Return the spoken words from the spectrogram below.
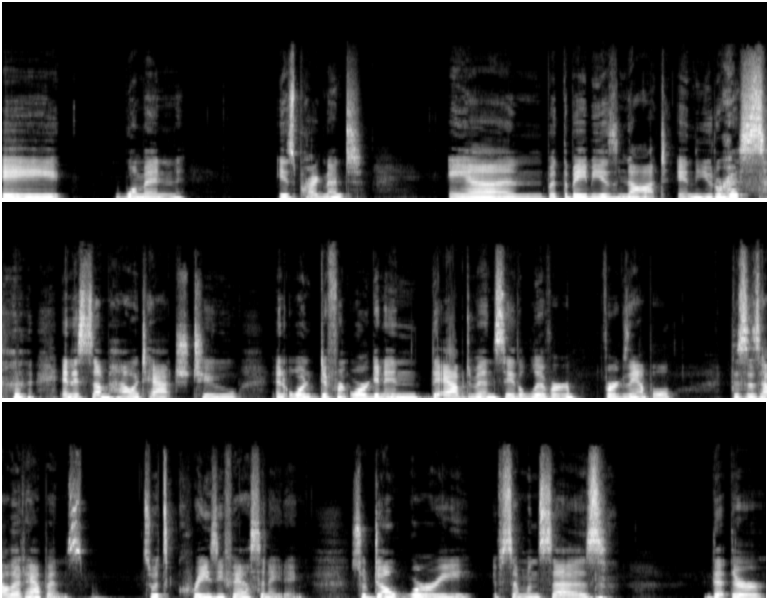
a woman is pregnant and but the baby is not in the uterus and is somehow attached to an or different organ in the abdomen, say the liver, for example. This is how that happens. So it's crazy fascinating. So don't worry if someone says that their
